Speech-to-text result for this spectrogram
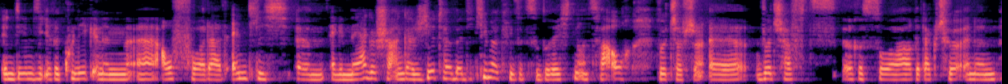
in dem sie ihre KollegInnen äh, auffordert, endlich ähm, energischer, engagierter über die Klimakrise zu berichten, und zwar auch Wirtschafts äh, Wirtschaftsressort-RedakteurInnen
